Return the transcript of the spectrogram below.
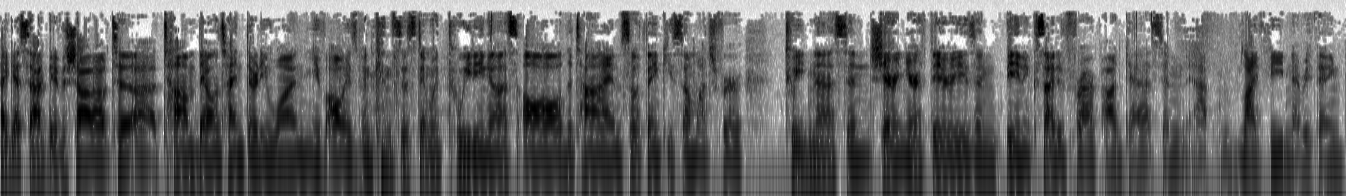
I guess I'll give a shout out to uh, Tom Valentine thirty one. You've always been consistent with tweeting us all the time, so thank you so much for tweeting us and sharing your theories and being excited for our podcast and after live feed and everything.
